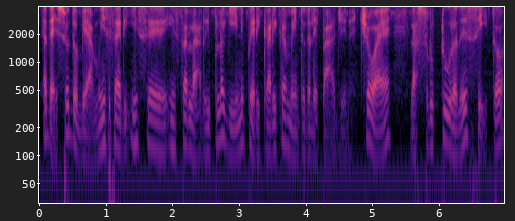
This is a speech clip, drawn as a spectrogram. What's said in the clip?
E adesso dobbiamo installare i plugin per il caricamento delle pagine cioè la struttura del sito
